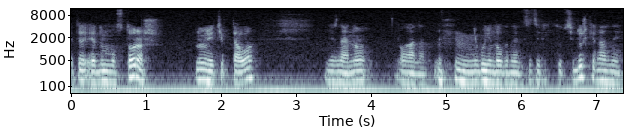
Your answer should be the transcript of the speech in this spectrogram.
Это, я думал, сторож, ну или типа того. Не знаю, ну ладно, не будем долго на это зацикливать. Тут сидушки разные.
